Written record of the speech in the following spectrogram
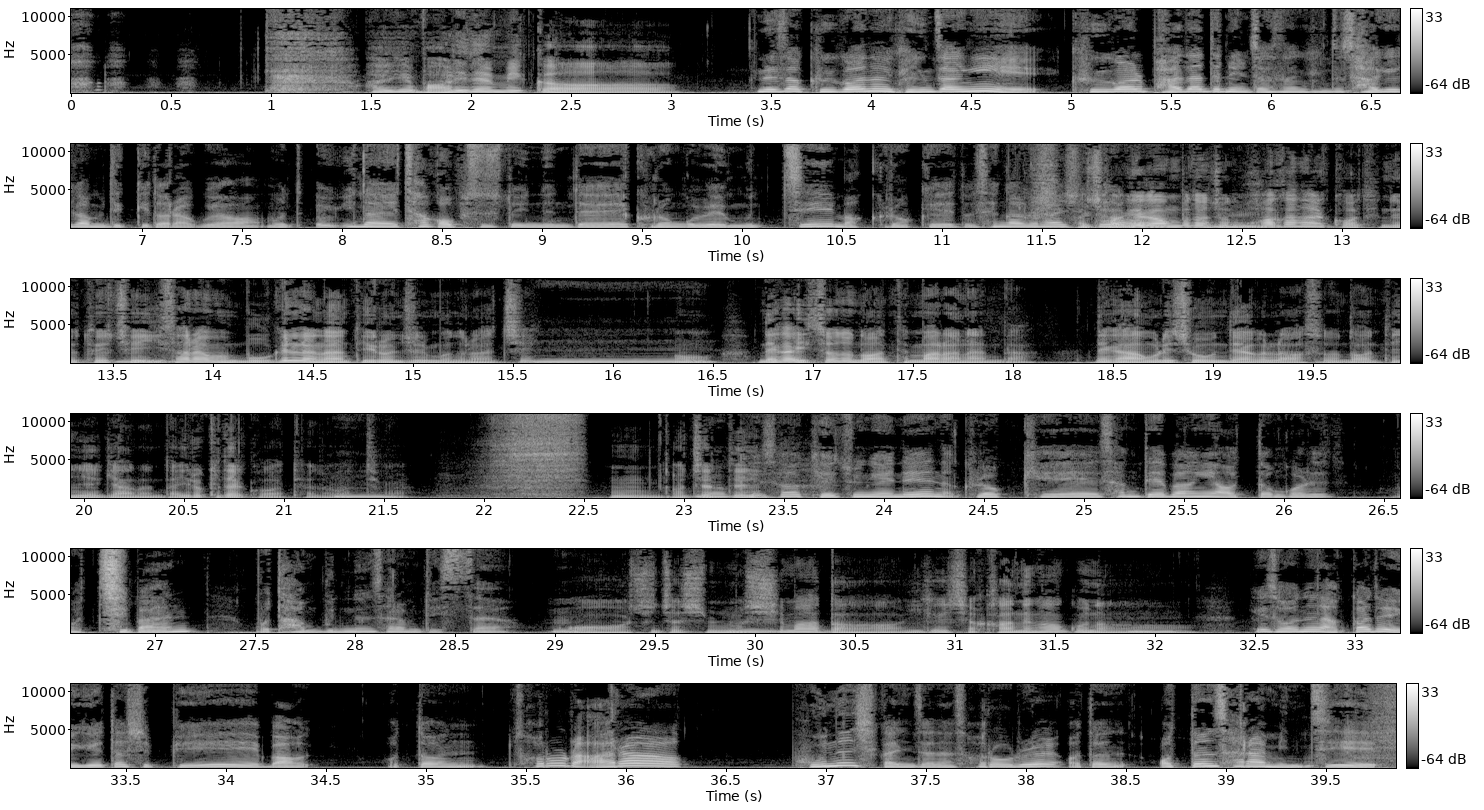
아 이게 말이 됩니까? 그래서 그거는 굉장히 그걸 받아들이는 입장에서는 굉장히 자괴감을 느끼더라고요. 뭐 이 나이에 차가 없을 수도 있는데 그런 걸 왜 묻지? 막 그렇게도 생각을 아, 하시고. 자괴감보다 저는 음. 화가 날 것 같은데 도대체 음. 이 사람은 뭐길래 나한테 이런 질문을 하지? 음. 어, 내가 있어도 너한테 말 안 한다. 내가 아무리 좋은 대학을 나왔어도 너한테는 얘기 안 한다. 이렇게 될 것 같아요, 저 음. 같으면. 음, 어쨌든 해서 개 중에는 그렇게 상대방이 어떤 거를 뭐 집안 뭐 다 묻는 사람도 있어요. 음. 어 진짜 심, 음. 심하다. 이게 진짜 가능하구나. 음. 그래서 저는 아까도 얘기했다시피 막 어떤 서로를 알아보는 시간이잖아요. 서로를 어떤 어떤 사람인지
